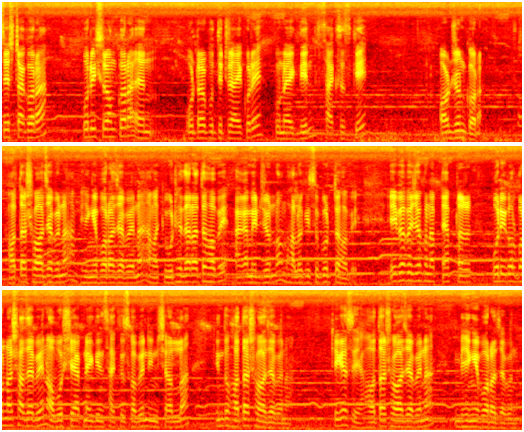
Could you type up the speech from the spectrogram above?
চেষ্টা করা পরিশ্রম করা অ্যান্ড ওটার প্রতি ট্রাই করে কোনো একদিন সাকসেসকে অর্জন করা। হতাশ হওয়া যাবে না, ভেঙে পড়া যাবে না, আমাকে উঠে দাঁড়াতে হবে, আগামীর জন্য ভালো কিছু করতে হবে। এইভাবে যখন আপনি আপনার পরিকল্পনা সাজাবেন, অবশ্যই আপনি একদিন সাকসেস হবেন ইনশাল্লাহ কিন্তু হতাশ হওয়া যাবে না। ঠিক আছে? হতাশ হওয়া যাবে না, ভেঙে পড়া যাবে না।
